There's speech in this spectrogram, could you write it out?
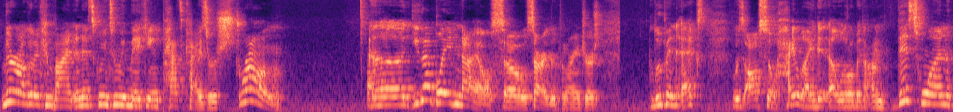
They're all gonna combine and it's going to be making Pat Kaiser strong. Uh, you got Blade and Dial, so sorry Lupin Rangers. Lupin X was also highlighted a little bit on this one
